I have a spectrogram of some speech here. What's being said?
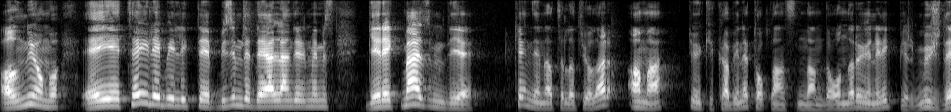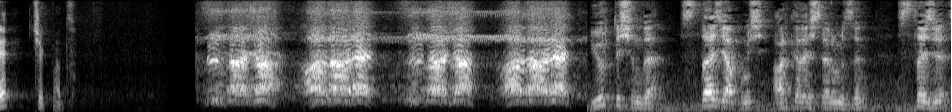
alınıyor mu? EYT ile birlikte bizim de değerlendirilmemiz gerekmez mi diye kendini hatırlatıyorlar ama dünkü kabine toplantısından da onlara yönelik bir müjde çıkmadı. Yurt dışında staj yapmış arkadaşlarımızın stajı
